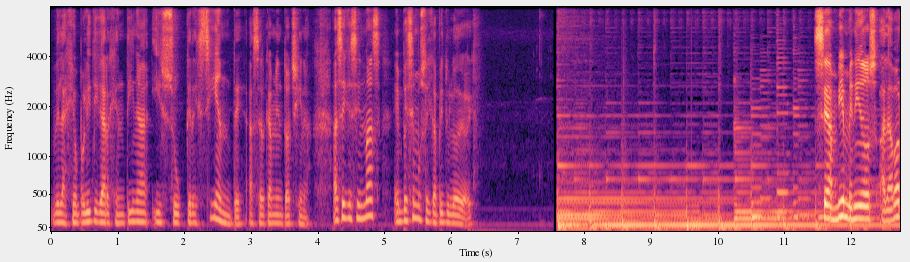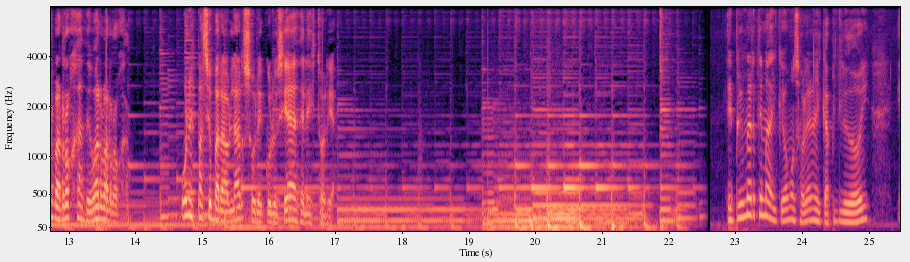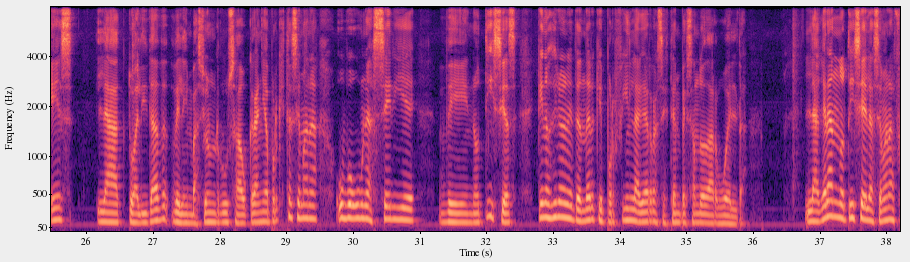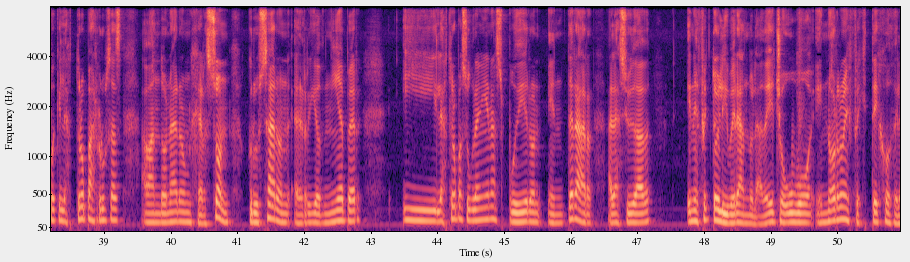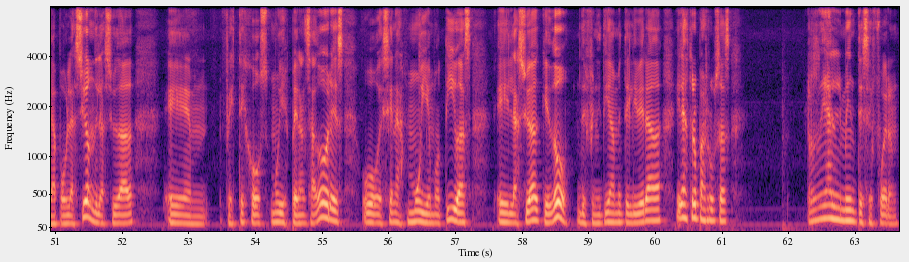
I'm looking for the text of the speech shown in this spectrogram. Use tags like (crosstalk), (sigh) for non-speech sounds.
de la geopolítica argentina y su creciente acercamiento a China. Así que sin más, empecemos el capítulo de hoy. Sean bienvenidos a la Barba Roja de Barba Roja, un espacio para hablar sobre curiosidades de la historia. El primer tema del que vamos a hablar en el capítulo de hoy es la actualidad de la invasión rusa a Ucrania, porque esta semana hubo una serie de noticias que nos dieron a entender que por fin la guerra se está empezando a dar vuelta. La gran noticia de la semana fue que las tropas rusas abandonaron Gerson, cruzaron el río Dnieper y las tropas ucranianas pudieron entrar a la ciudad, en efecto liberándola. De hecho, hubo enormes festejos de la población de la ciudad. Eh, festejos muy esperanzadores, hubo escenas muy emotivas, eh, la ciudad quedó definitivamente liberada y las tropas rusas realmente se fueron.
